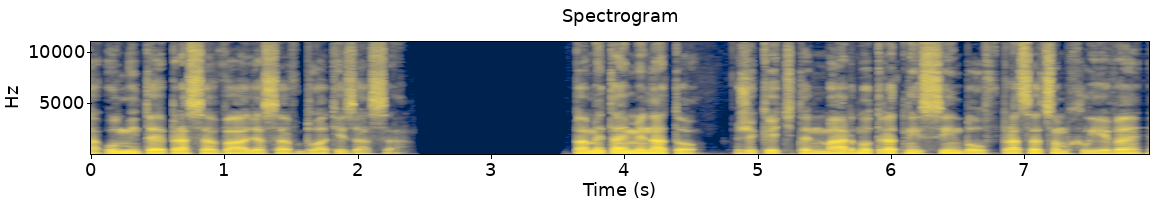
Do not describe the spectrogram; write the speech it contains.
a umité prasa váľa sa v blate zasa. Pamätajme na to, že keď ten márnotratný syn bol v prasacom chlieve,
